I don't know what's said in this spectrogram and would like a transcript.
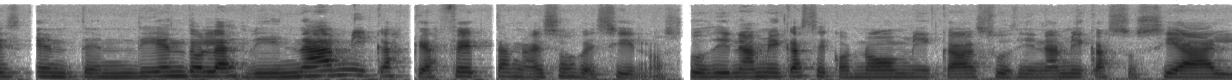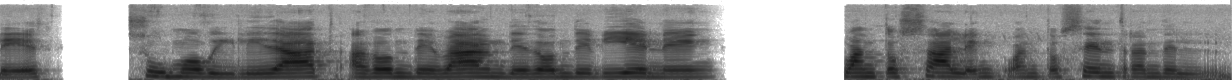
es entendiendo las dinámicas que afectan a esos vecinos, sus dinámicas económicas, sus dinámicas sociales, su movilidad, a dónde van, de dónde vienen, cuántos salen, cuántos entran del,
